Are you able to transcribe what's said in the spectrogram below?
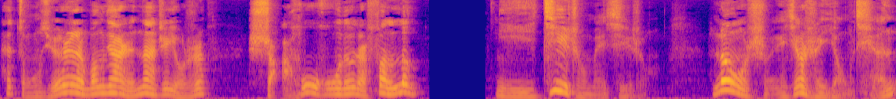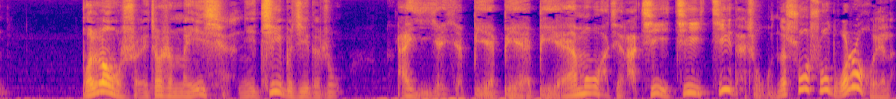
他总觉着汪家人呢，这有时傻乎乎的，有点犯愣。你记住没记住？漏水就是有钱，不漏水就是没钱。你记不记得住？哎呀呀，别别别墨迹了，记记记得住。那说说多少回了？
